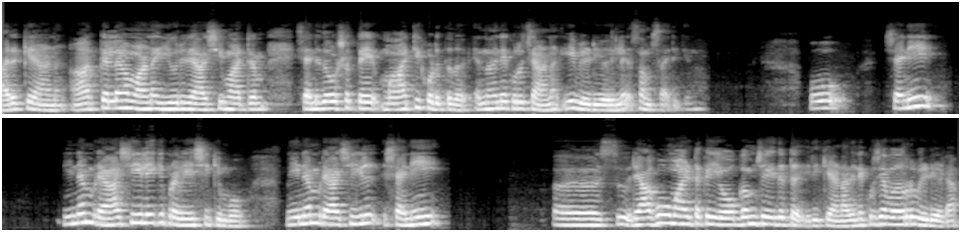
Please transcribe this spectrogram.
ആരൊക്കെയാണ്? ആർക്കെല്ലാമാണ് ഈ ഒരു രാശി മാറ്റം ശനിദോഷത്തെ മാറ്റിക്കൊടുത്തത് എന്നതിനെക്കുറിച്ചാണ് ഈ വീഡിയോയിൽ സംസാരിക്കുന്നത്. അപ്പോൾ ശനി മീനം രാശിയിലേക്ക് പ്രവേശിക്കുമ്പോൾ മീനം രാശിയിൽ ശനി രാഹുവുമായിട്ടൊക്കെ യോഗം ചെയ്തിട്ട് ഇരിക്കുകയാണ്. അതിനെക്കുറിച്ച് വേറൊരു വീഡിയോ ഇടാം.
